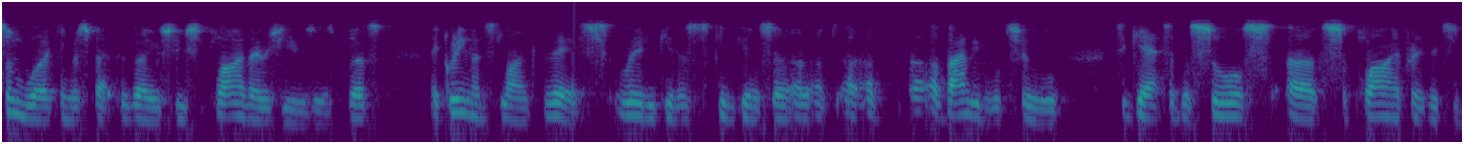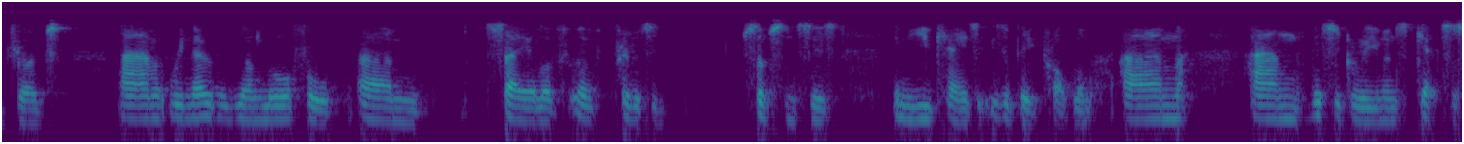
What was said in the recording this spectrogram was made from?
some work in respect of those who supply those users, but agreements like this really give us, give, give us a, a, a, a, valuable tool to get at the source of supply of prohibited drugs. Um, we know that the unlawful um, sale of, of prohibited substances in the UK is, is a big problem. Um, and this agreement gets us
